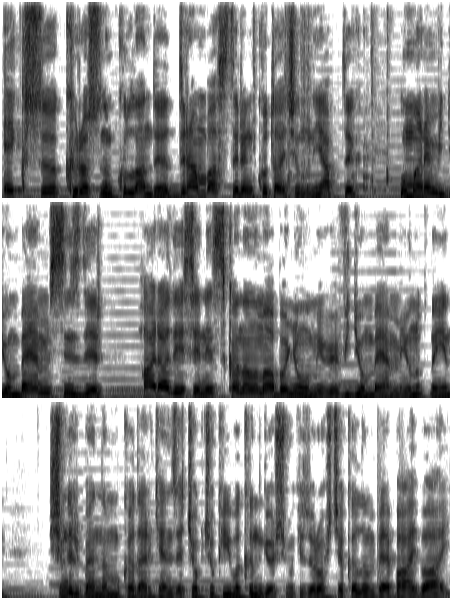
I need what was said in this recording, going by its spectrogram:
Exo Cross'un kullandığı Drumbuster'ın kutu açılımını yaptık. Umarım videomu beğenmişsinizdir. Hala değilseniz kanalıma abone olmayı ve videomu beğenmeyi unutmayın. Şimdilik benden bu kadar. Kendinize çok çok iyi bakın. Görüşmek üzere. Hoşçakalın ve bay bay.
